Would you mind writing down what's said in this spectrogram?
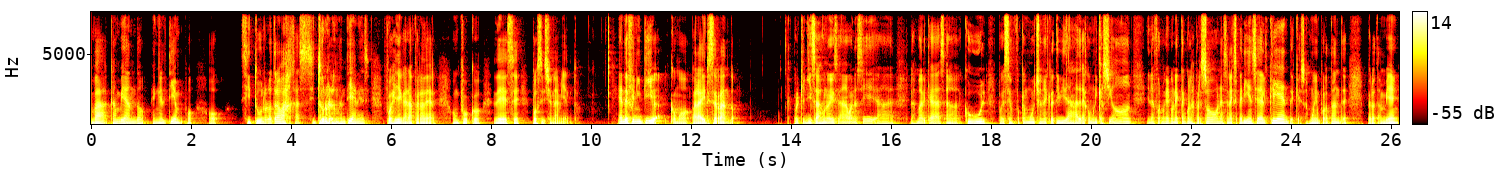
va cambiando en el tiempo o si tú no lo trabajas, si tú no lo mantienes, puedes llegar a perder un poco de ese posicionamiento. En definitiva, como para ir cerrando, porque quizás uno dice, ah, bueno, sí, ah, las marcas ah, cool, pues se enfocan mucho en la creatividad, en la comunicación, en la forma que conectan con las personas, en la experiencia del cliente, que eso es muy importante, pero también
